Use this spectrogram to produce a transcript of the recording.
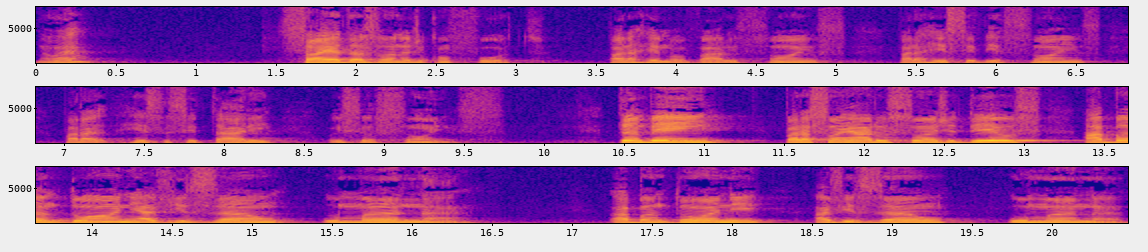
Não é? Saia da zona de conforto para renovar os sonhos, para receber sonhos, para ressuscitarem os seus sonhos. Também, para sonhar os sonhos de Deus, abandone a visão humana. Abandone a visão humana.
